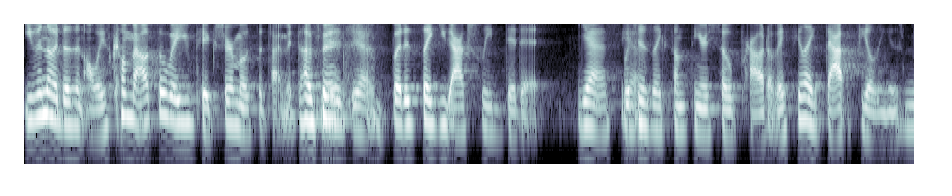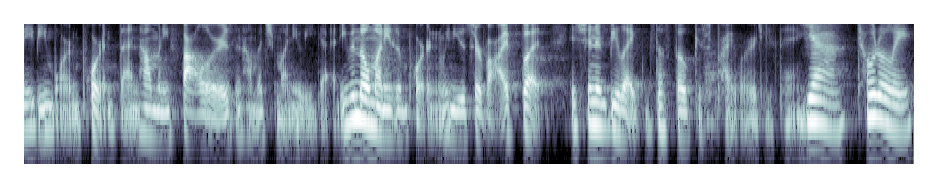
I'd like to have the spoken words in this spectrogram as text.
even though it doesn't always come out the way you picture, most of the time it doesn't. It- yes. But it's like you actually did it. Yes. Which yes. is like something you're so proud of. I feel like that feeling is maybe more important than how many followers and how much money we get. Even though money's important, we need to survive, but it shouldn't be like the focus priority thing. Yeah, totally.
